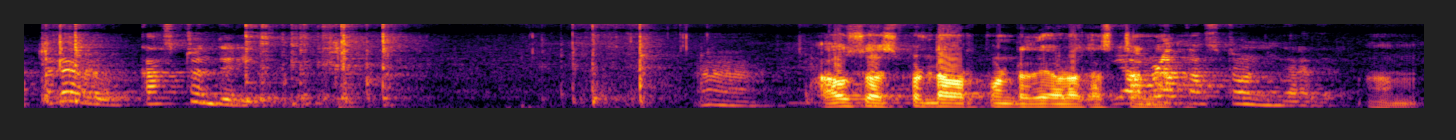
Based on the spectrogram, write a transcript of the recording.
அப்பதான் அவருக்கு கஷ்டம் தெரியும். ஆ. ஹவுஸ் ஹஸ்பண்டாக ஒர்க் பண்ணுறது எவ்வளோ கஷ்டம்? எவ்வளோ கஷ்டம்ங்கிறது. ஆமாம்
